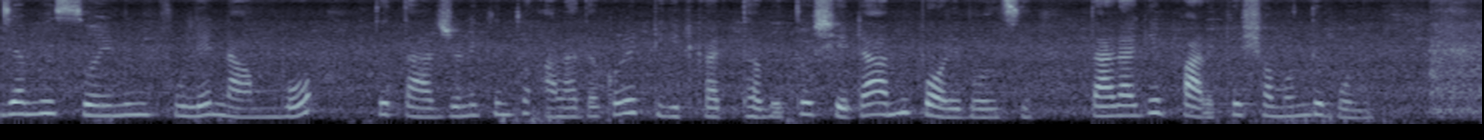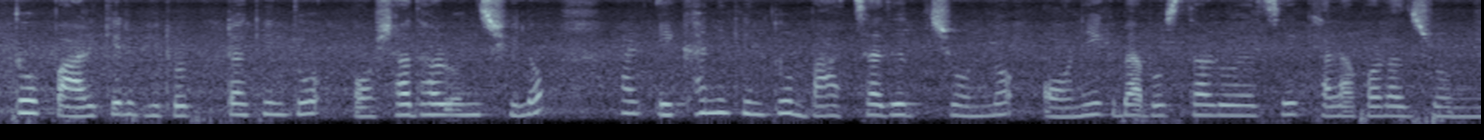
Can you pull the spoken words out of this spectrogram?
যে আমি সুইমিং পুলে নামবো, তো তার জন্য কিন্তু আলাদা করে টিকিট কাটতে হবে। তো সেটা আমি পরে বলছি। তার আগে পার্কের সম্বন্ধে বলি। তো পার্কের ভিতরটা কিন্তু অসাধারণ ছিল। আর এখানে কিন্তু বাচ্চাদের জন্য অনেক ব্যবস্থা রয়েছে খেলা করার জন্য।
